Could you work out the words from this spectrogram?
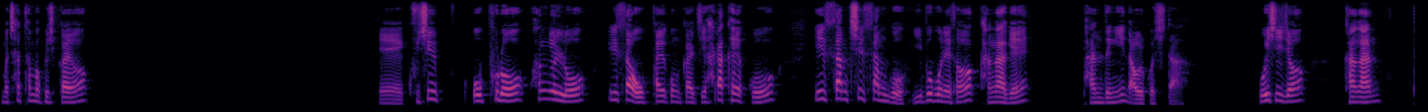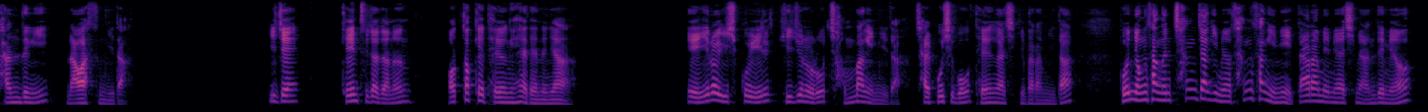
한번 차트 한번 보실까요? 예, 95% 확률로 14580까지 하락했고 13739 이 부분에서 강하게 반등이 나올 것이다. 보이시죠? 강한 반등이 나왔습니다. 이제 개인 투자자는 어떻게 대응해야 되느냐? 예, 1월 29일 기준으로 전망입니다. 잘 보시고 대응하시기 바랍니다. 본 영상은 창작이며 상상이니 따라 매매하시면 안 되며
